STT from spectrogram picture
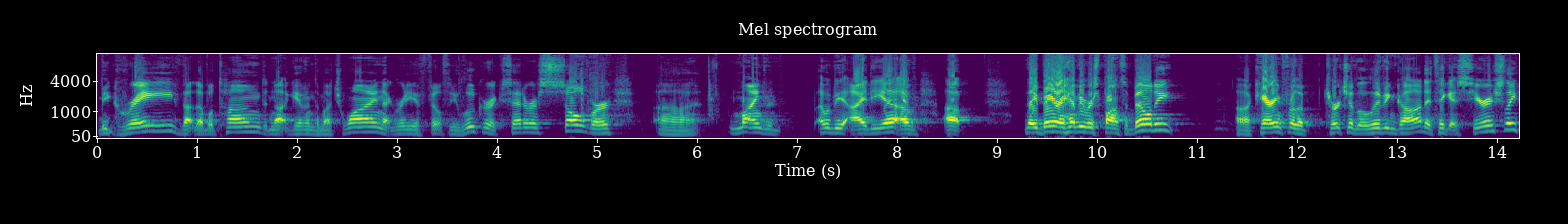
be grave, not double tongued, not given to much wine, not greedy of filthy lucre, etc. Sober uh, mind would, that would be the idea of uh, they bear a heavy responsibility, uh, caring for the church of the living God. They take it seriously.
